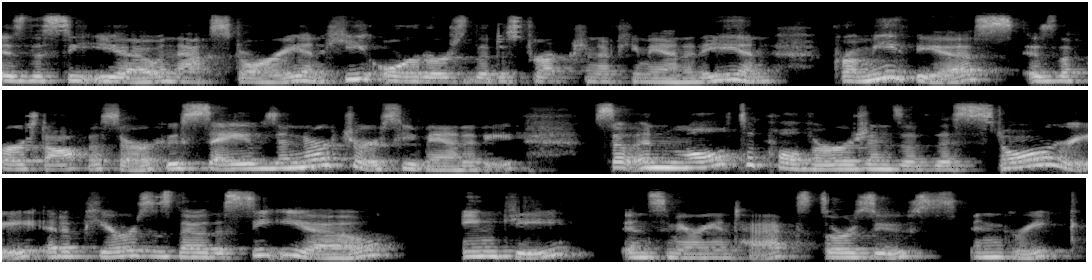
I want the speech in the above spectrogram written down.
is the CEO in that story, and he orders the destruction of humanity. And Prometheus is the first officer who saves and nurtures humanity. So, in multiple versions of this story, it appears as though the CEO, Enki in Sumerian texts, or Zeus in Greek,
